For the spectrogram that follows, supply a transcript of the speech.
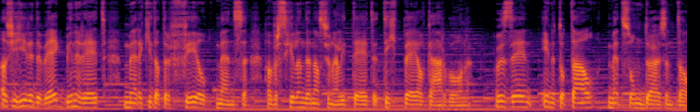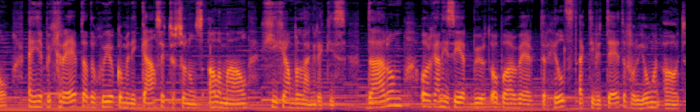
Als je hier in de wijk binnenrijdt, merk je dat er veel mensen van verschillende nationaliteiten dicht bij elkaar wonen. We zijn in het totaal met zo'n duizendtal. En je begrijpt dat een goede communicatie tussen ons allemaal gigant belangrijk is. Daarom organiseert buurtopbouwwerk ter Hilst activiteiten voor jong en oud,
